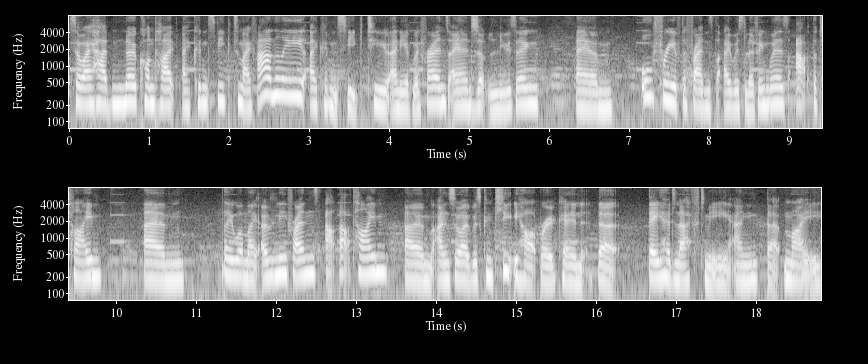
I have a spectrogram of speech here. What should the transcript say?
So I had no contact. I couldn't speak to my family. I couldn't speak to any of my friends. I ended up losing um, all three of the friends that I was living with at the time. Um, they were my only friends at that time. Um, and so I was completely heartbroken that they had left me and that my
